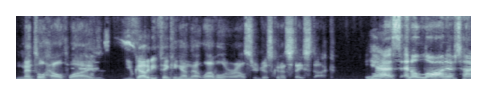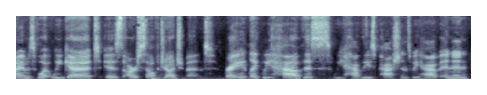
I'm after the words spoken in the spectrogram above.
mental health wise. Yes. You got to be thinking on that level or else you're just going to stay stuck. Yes. And a lot of times what we get is our self judgment, right? Like we have this, we have these passions we have, and then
